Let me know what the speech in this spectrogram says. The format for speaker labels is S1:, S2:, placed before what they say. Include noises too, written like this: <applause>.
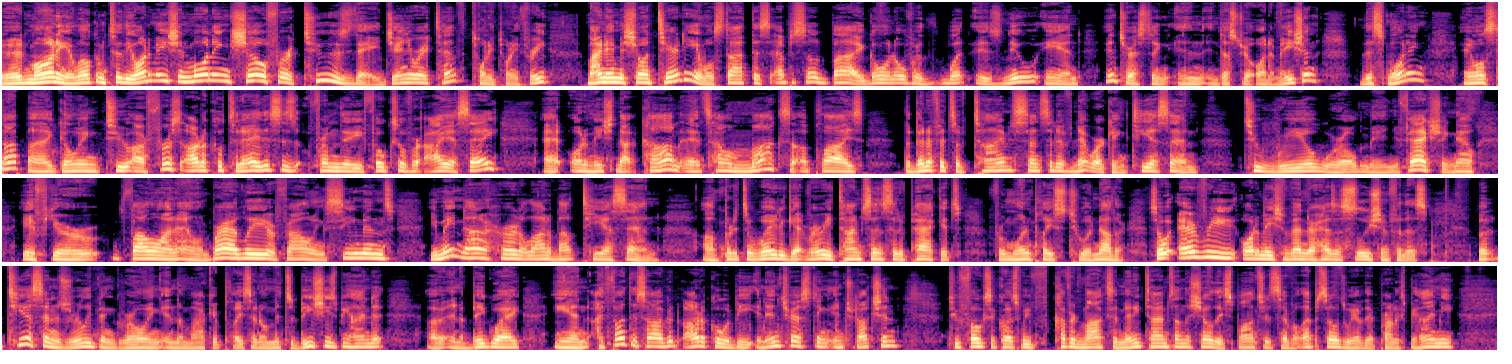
S1: Good morning and welcome to the Automation Morning Show for Tuesday, January 10th, 2023. My name is Sean Tierney and we'll start this episode by going over what is new and interesting in industrial automation this morning. And we'll start by going to our first article today. This is from the folks over ISA at automation.com and it's how Moxa applies the benefits of time sensitive networking, TSN, to real world manufacturing. Now, if you're following Allen Bradley or following Siemens, you may not have heard a lot about TSN, um, but it's a way to get very time sensitive packets from one place to another. So every automation vendor has a solution for this, but TSN has really been growing in the marketplace. I know Mitsubishi's behind it uh, in a big way, and I thought this article would be an interesting introduction to folks. Of course, we've covered Moxa many times on the show. They sponsored several episodes. We have their products behind me.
